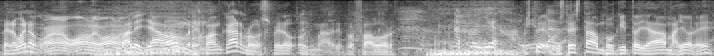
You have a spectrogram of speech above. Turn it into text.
Pero bueno, Vale, vale, vale. vale ya, hombre, Juan Carlos. Pero, uy, madre, por favor. Una colleja. usted está un poquito ya mayor, ¿eh?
